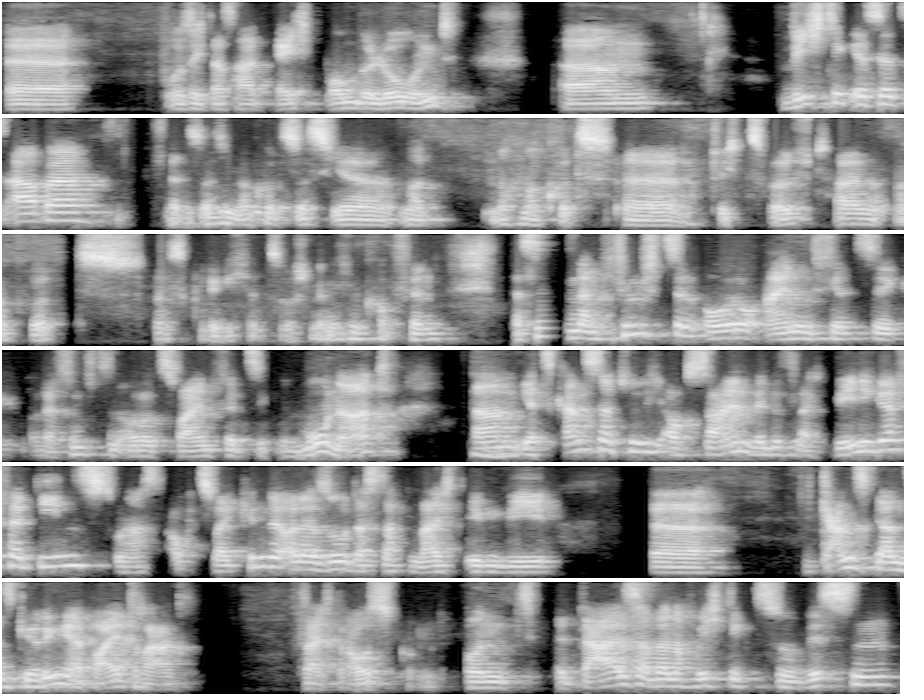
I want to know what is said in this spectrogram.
äh, wo sich das halt echt Bombe lohnt. Ähm, wichtig ist jetzt aber, jetzt lass ich mal kurz das hier mal, noch mal kurz äh, durch zwölf teilen, mal kurz, das kriege ich jetzt so schnell nicht im Kopf hin. Das sind dann 15,41 Euro oder 15,42 Euro im Monat. Ähm, jetzt kann es natürlich auch sein, wenn du vielleicht weniger verdienst und hast auch zwei Kinder oder so, dass da vielleicht irgendwie äh, ganz, ganz geringer Beitrag vielleicht rauskommt. Und da ist aber noch wichtig zu wissen,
